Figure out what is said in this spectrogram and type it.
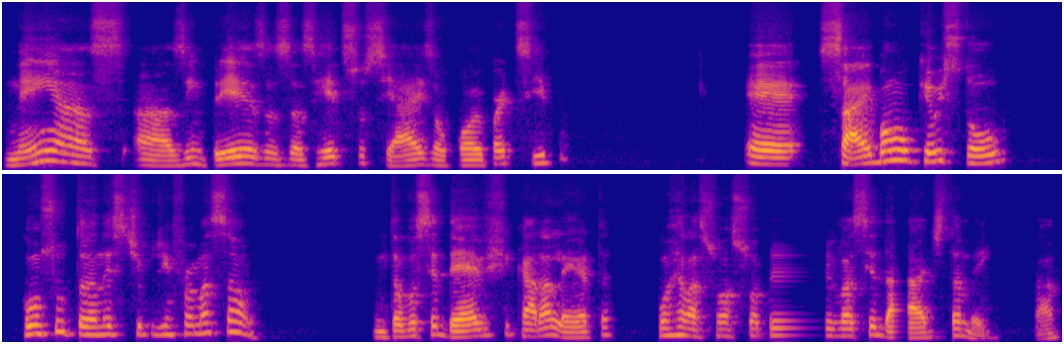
nem as, as empresas, as redes sociais ao qual eu participo, é, saibam o que eu estou consultando esse tipo de informação. Então você deve ficar alerta com relação à sua privacidade também, tá?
